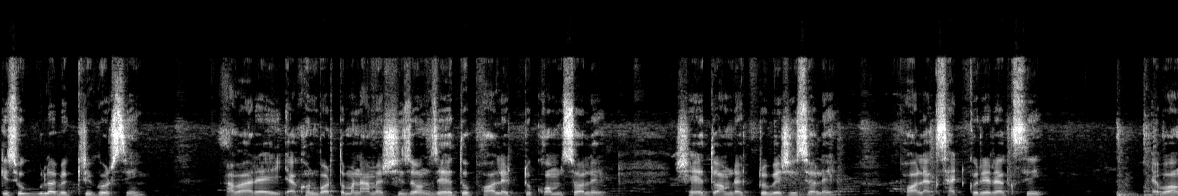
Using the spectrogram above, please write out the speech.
কিছুগুলো বিক্রি করছি। আবার এই এখন বর্তমান আমের সিজন, যেহেতু ফল একটু কম চলে, সেহেতু আমরা একটু বেশি চলে, ফল এক সাইড করে রাখছি। এবং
